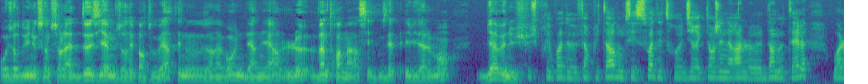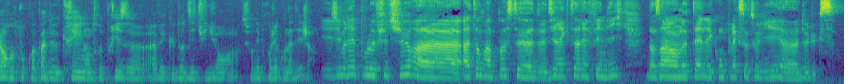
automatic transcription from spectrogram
aujourd'hui, nous sommes sur la deuxième journée porte ouverte et nous en avons une dernière le 23 mars et vous êtes évidemment bienvenue. Ce que je prévois de faire plus tard, donc c'est soit d'être directeur général euh, d'un hôtel, ou alors pourquoi pas de créer une entreprise euh, avec d'autres étudiants euh, sur des projets qu'on a déjà. J'aimerais pour le futur atteindre un poste de directeur FNB dans un hôtel et complexe hôtelier de luxe.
